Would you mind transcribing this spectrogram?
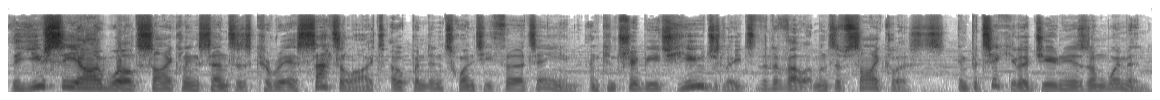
The UCI World Cycling Centre's Korea satellite opened in 2013 and contributes hugely to the development of cyclists, in particular juniors and women,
